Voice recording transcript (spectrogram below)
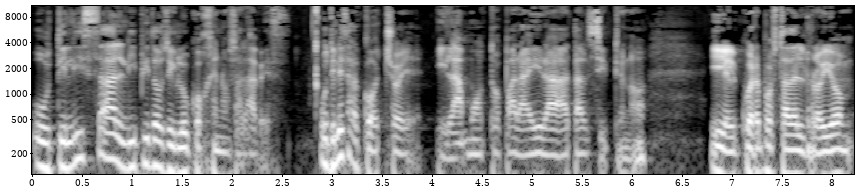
utiliza lípidos y glucógenos a la vez. Utiliza el coche y la moto para ir a tal sitio, ¿no? Y el cuerpo está del rollo,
